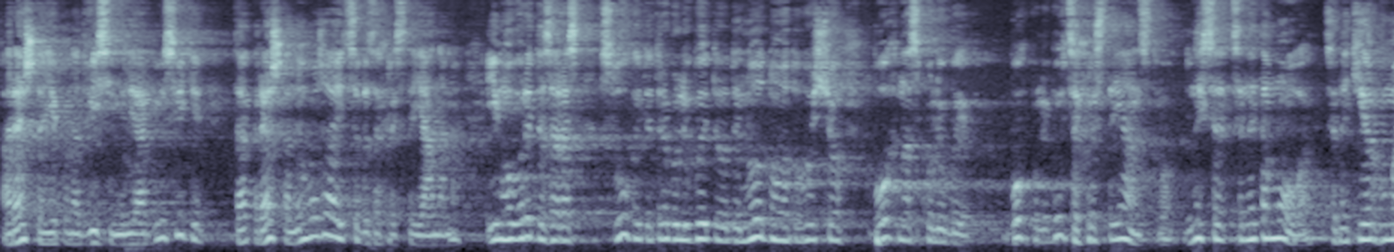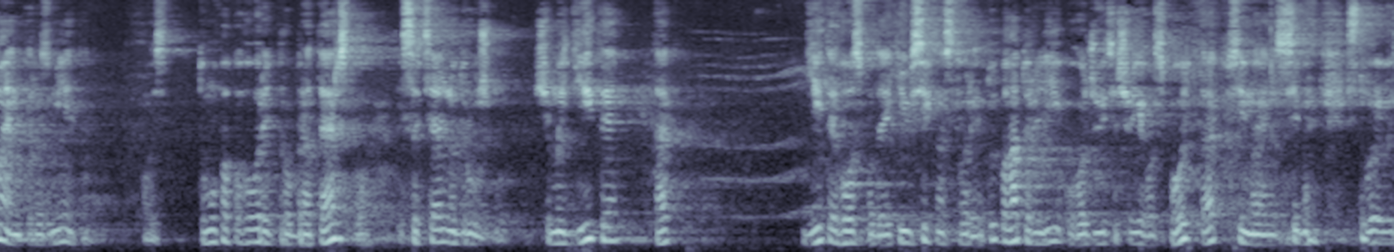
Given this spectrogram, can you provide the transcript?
А решта є понад 8 мільярдів у світі. Так, решта не вважають себе за християнами. І їм говорити зараз: слухайте, треба любити один одного, того що Бог нас полюбив. Бог полюбив це християнство. До них це, це не та мова, це не ті аргументи, розумієте? Ось. Тому папа говорить про братерство і соціальну дружбу, що ми діти, так, діти Господа, який всіх нас створив. Тут багато релігій погоджується, що є Господь, так? Всі ми, всі ми створили,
